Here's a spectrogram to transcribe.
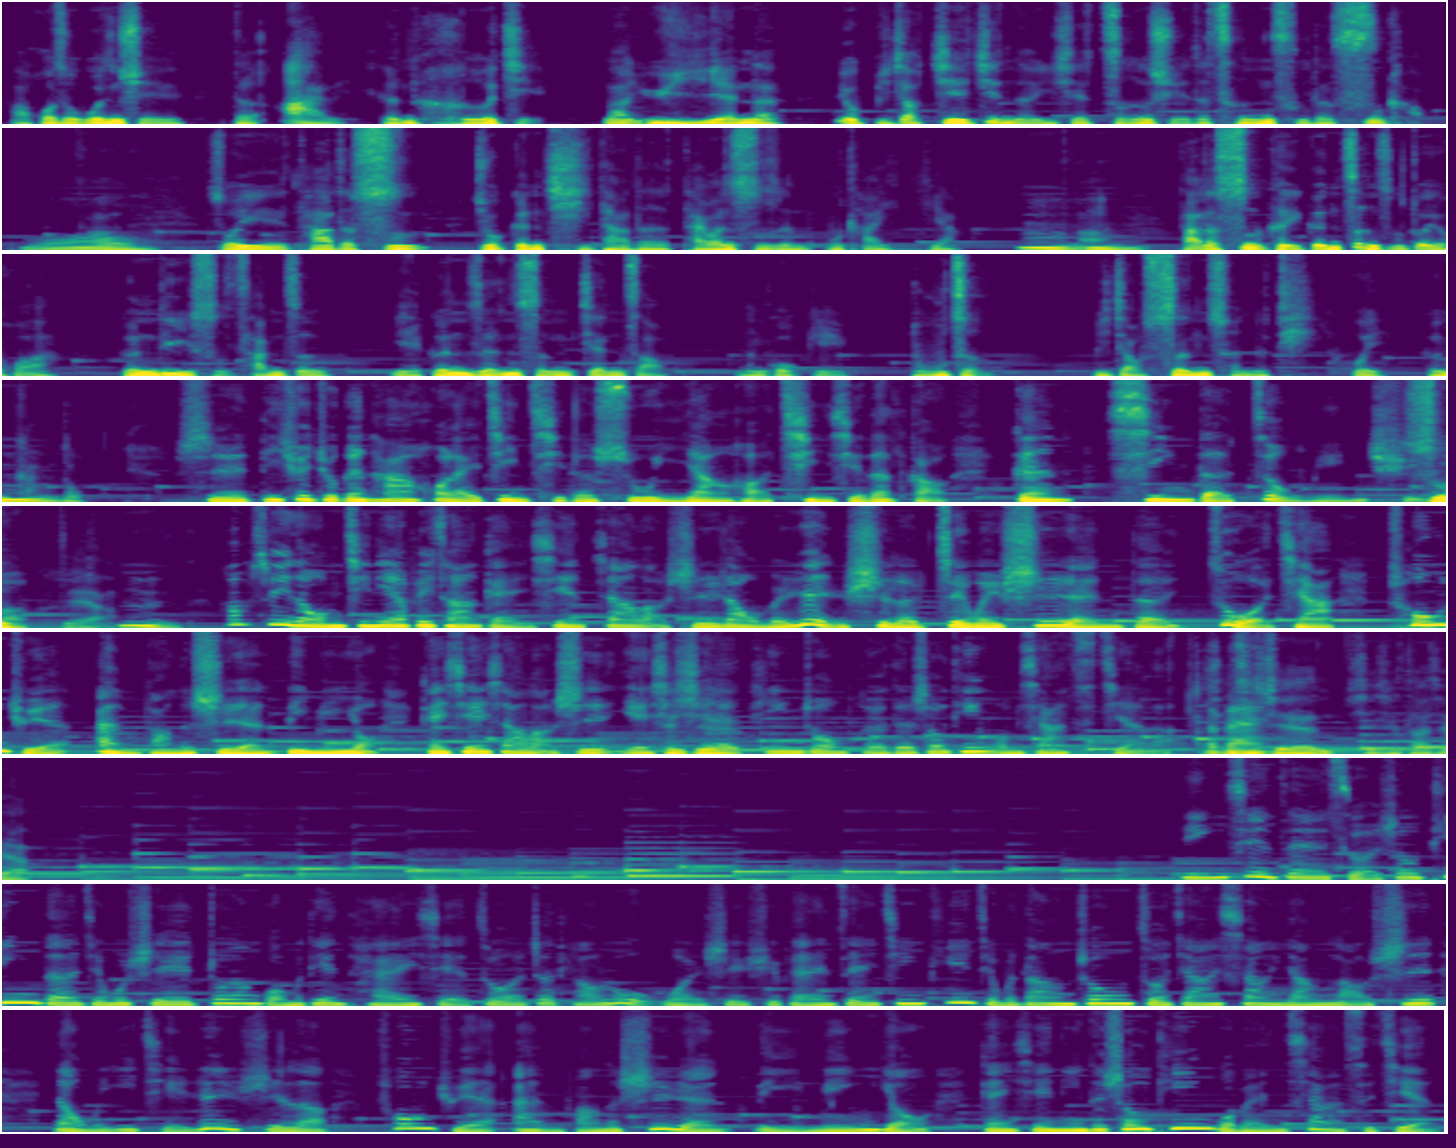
啊或者文学的爱跟和解，那语言呢又比较接近了一些哲学的层次的思考哦，所以他的诗就跟其他的台湾诗人不太一样，嗯啊，他的诗可以跟政治对话，跟历史参政，也跟人生建造，能够给读者比较深层的体会跟感动。是，的确就跟他后来近期的书一样哈，倾斜的稿跟新的奏鸣曲是这样。嗯，好，所以呢，我们今天非常感谢向老师，让我们认识了这位诗人的作家，冲决暗房的诗人李明勇。感谢向老师，也谢谢听众朋友的收听，我们下次见了，拜拜。下次见，谢谢大家。您现在所收听的节目是中央广播电台写作这条路，我是徐凡。在今天节目当中，作家向阳老师让我们一起认识了冲决暗房的诗人李明勇。感谢您的收听，我们下次见。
